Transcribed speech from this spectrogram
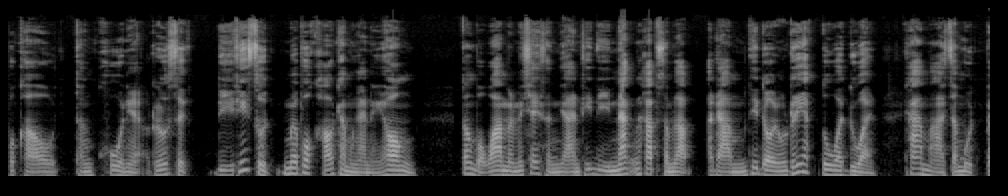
พวกเขาทั้งคู่เนี่ยรู้สึกดีที่สุดเมื่อพวกเขาทำงานในห้อง ต้องบอกว่ามันไม่ใช่สัญญาณที่ดีนักนะครับสำหรับอดัมที่โดนเรียกตัวด่วนข้ามหาสมุทรแป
